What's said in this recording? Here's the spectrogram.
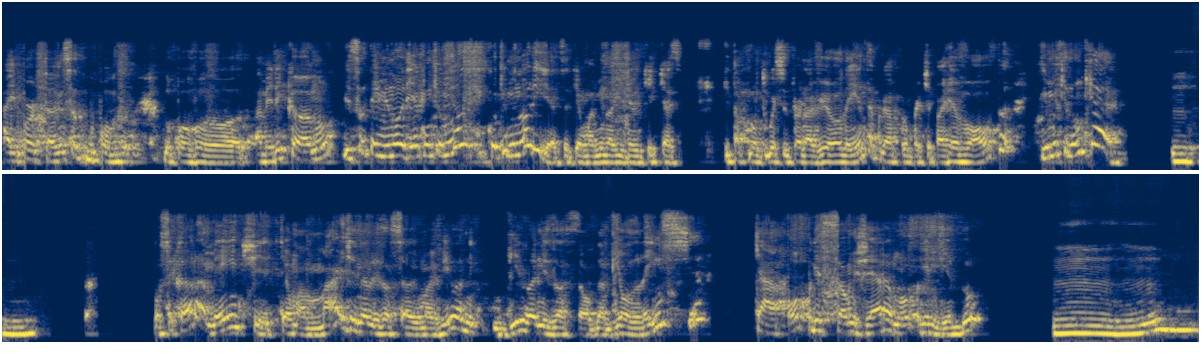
a importância do povo, do povo americano e você tem minoria contra minoria, contra minoria. Você tem uma minoria que quer que está pronto para se tornar violenta, para partir para revolta, e uma que não quer. Uhum. Você claramente tem uma marginalização e uma vilanização da violência que a opressão gera no oprimido. Uhum.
